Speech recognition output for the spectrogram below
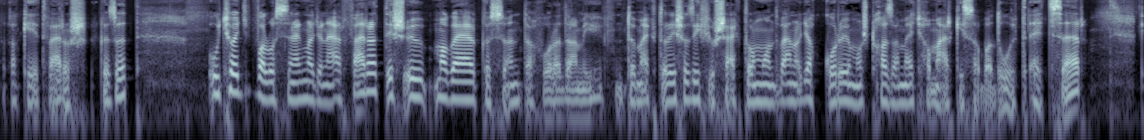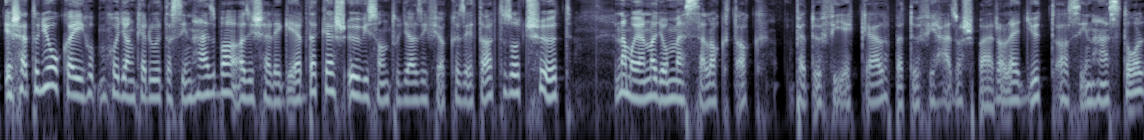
a két város között, Úgyhogy valószínűleg nagyon elfáradt, és ő maga elköszönt a forradalmi tömegtől és az ifjúságtól mondván, hogy akkor ő most hazamegy, ha már kiszabadult egyszer. És hát, hogy Jókai hogyan került a színházba, az is elég érdekes. Ő viszont ugye az ifjak közé tartozott, sőt, nem olyan nagyon messze laktak Petőfiékkel, Petőfi házaspárral együtt a színháztól.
